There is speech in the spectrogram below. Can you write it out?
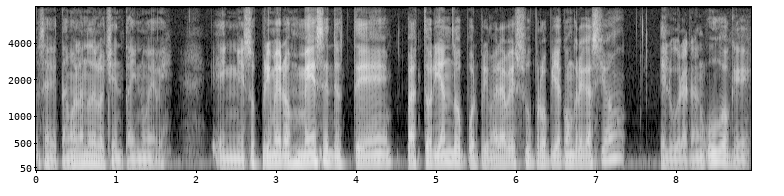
O sea que estamos hablando del 89. En esos primeros meses de usted pastoreando por primera vez su propia congregación, el huracán Hugo que,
